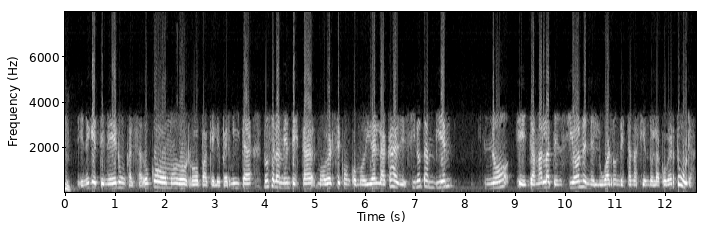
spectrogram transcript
Tiene que tener un calzado cómodo, ropa que le permita no solamente estar moverse con comodidad en la calle, sino también no eh, llamar la atención en el lugar donde están haciendo la cobertura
